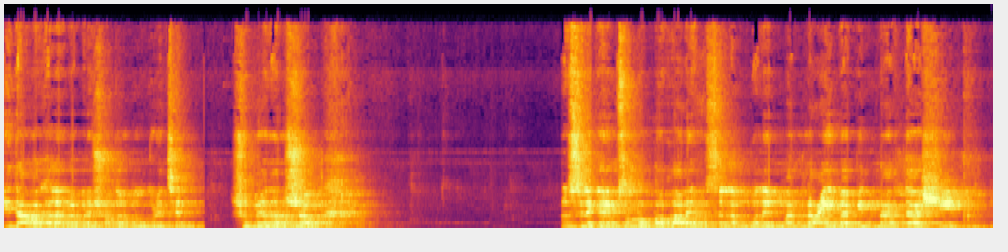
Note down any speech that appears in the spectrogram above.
এই দাবা খেলার ব্যাপারে সতর্ক করেছেন। সুপ্রিয় দর্শক, রসুল করিম সাল্লাল্লাহু আলাইহি ওয়াসাল্লাম বলেন, মান লাইবা বিন ফাকান্নামা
